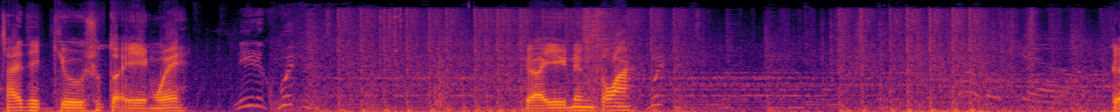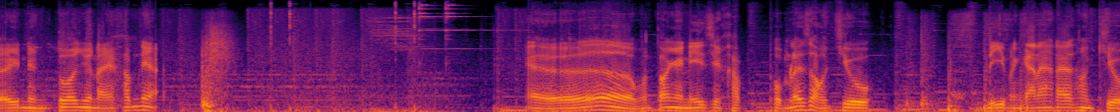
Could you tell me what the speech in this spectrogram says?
ใช้ทีคิวชุบตัวเองเว้ยเหลืออีกหนึ่งตัวเหลืออีกหนึ่งตัวอยู่ไหนครับเนี่ยเออ มันต้องอย่างนี้สิครับ ผมได้สองคิว ดีเหมือนกันนะได้สองคิว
